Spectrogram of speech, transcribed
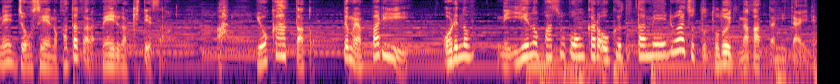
ね、女性の方からメールが来てさ。あ、よかったと。でもやっぱり、俺の、ね、家のパソコンから送ったメールはちょっと届いてなかったみたいで。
